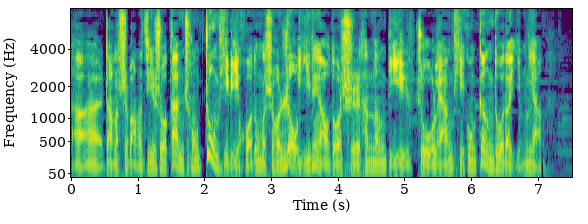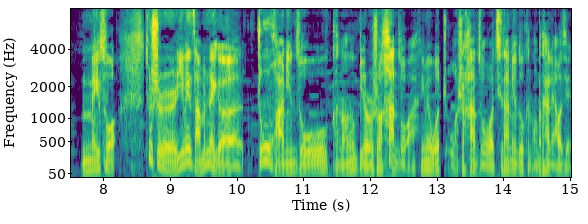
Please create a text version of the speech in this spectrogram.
呃，长了翅膀的鸡说，干重重体力活动的时候，肉一定要多吃，它能比主粮提供更多的营养。没错，就是因为咱们这个中华民族，可能比如说汉族啊，因为我我是汉族，我其他民族可能不太了解。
